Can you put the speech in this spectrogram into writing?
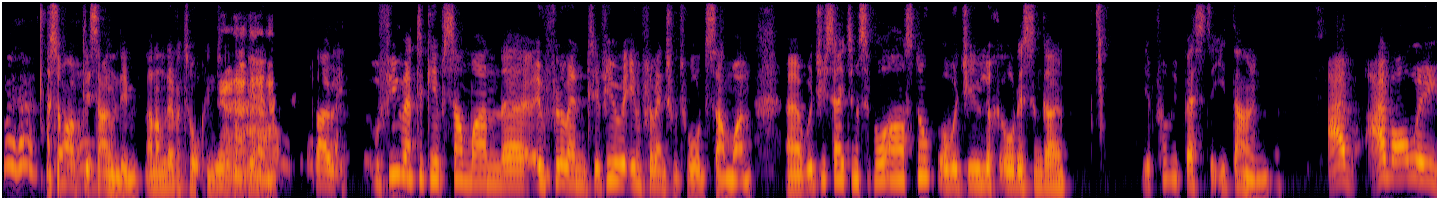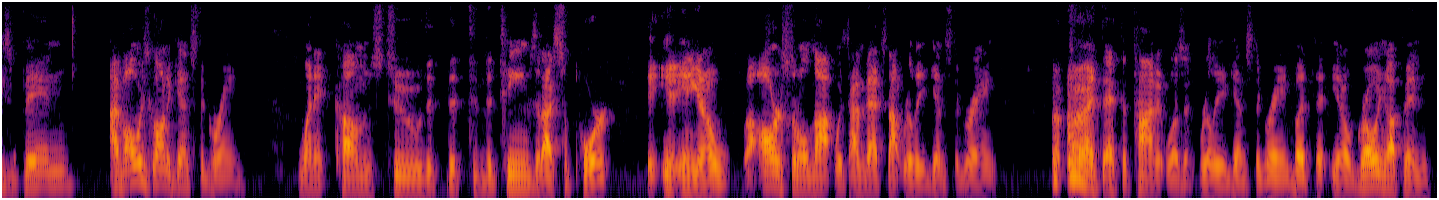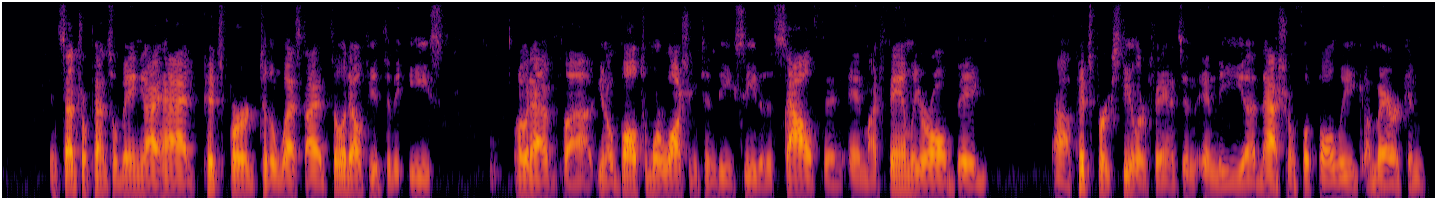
so I've disowned him, and I'm never talking to him again. So if you had to give someone uh, influential, if you were influential towards someone, uh, would you say to them support Arsenal, or would you look at all this and go, "You're probably best that you don't"? I've I've always been I've always gone against the grain when it comes to the the, the teams that I support. You know, Arsenal not with I mean, that's not really against the grain. at, at, the time, it wasn't really against the grain, but the, you know, growing up in in central Pennsylvania, I had Pittsburgh to the west, I had Philadelphia to the east, I would have uh, you know Baltimore, Washington D.C. to the south, and and my family are all big uh, Pittsburgh Steeler fans in in the uh, National Football League, American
